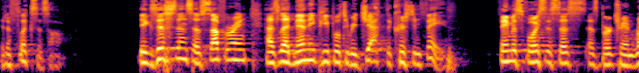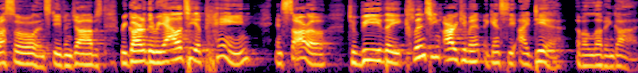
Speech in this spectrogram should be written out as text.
it afflicts us all. The existence of suffering has led many people to reject the Christian faith. Famous voices such as Bertrand Russell and Stephen Jobs regarded the reality of pain and sorrow to be the clinching argument against the idea of a loving God.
